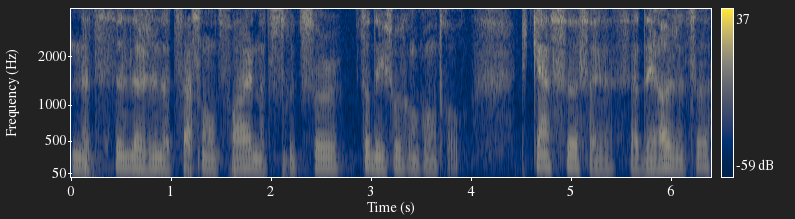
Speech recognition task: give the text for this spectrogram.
notre style de jeu, notre façon de faire, notre structure, c'est des choses qu'on contrôle. Puis quand ça, ça, déroge de ça,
